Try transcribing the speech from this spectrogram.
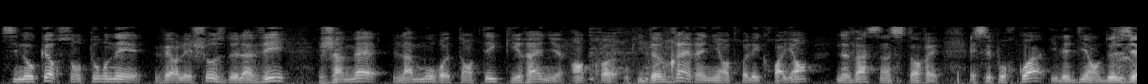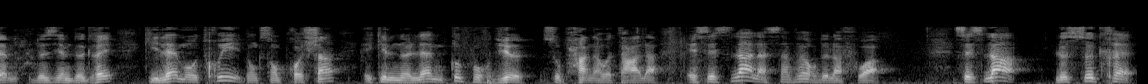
si nos cœurs sont tournés vers les choses de la vie, jamais l'amour authentique qui règne entre, ou qui devrait régner entre les croyants ne va s'instaurer. Et c'est pourquoi il est dit en deuxième, deuxième degré qu'il aime autrui, donc son prochain, et qu'il ne l'aime que pour Dieu, subhanahu wa ta'ala. Et c'est cela la saveur de la foi. C'est cela le secret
